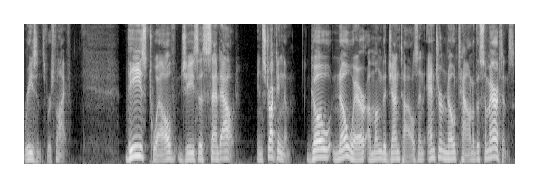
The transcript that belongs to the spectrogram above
reasons. Verse 5. These twelve Jesus sent out, instructing them Go nowhere among the Gentiles and enter no town of the Samaritans,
